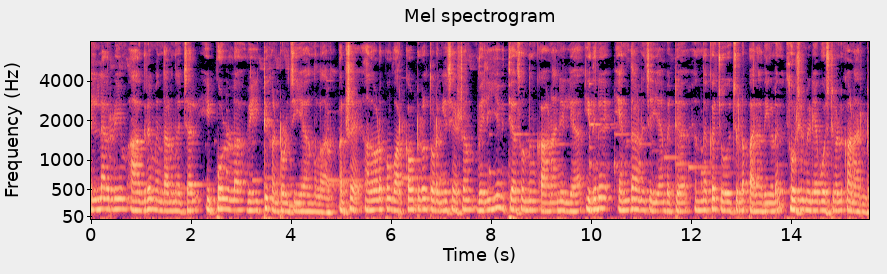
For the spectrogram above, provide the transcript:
എല്ലാവരുടെയും ആഗ്രഹം എന്താണെന്ന് വെച്ചാൽ ഇപ്പോഴുള്ള വെയിറ്റ് കൺട്രോൾ ചെയ്യുക എന്നുള്ളതാണ് പക്ഷേ അതോടൊപ്പം വർക്കൗട്ടുകൾ തുടങ്ങിയ ശേഷം വലിയ വ്യത്യാസമൊന്നും കാണാനില്ല. ഇതിന് എന്താണ് ചെയ്യാൻ പറ്റുക എന്നൊക്കെ ചോദിച്ചുള്ള പരാതികൾ സോഷ്യൽ മീഡിയ പോസ്റ്റുകളിൽ കാണാറുണ്ട്.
